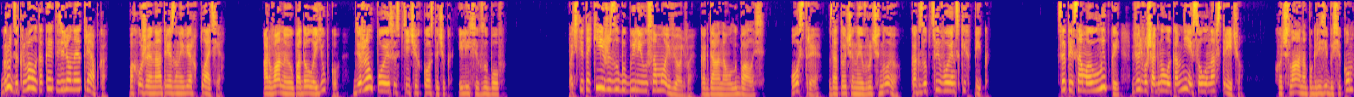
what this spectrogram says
Грудь закрывала какая-то зеленая тряпка, похожая на отрезанный верх платья. А рваную у подола юбку держал пояс из птичьих косточек и лисьих зубов. Почти такие же зубы были и у самой Вельвы, когда она улыбалась. Острые, заточенные вручную, как зубцы воинских пик. С этой самой улыбкой Вельва шагнула ко мне и Солу навстречу. Хоть шла она по грязи босиком,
